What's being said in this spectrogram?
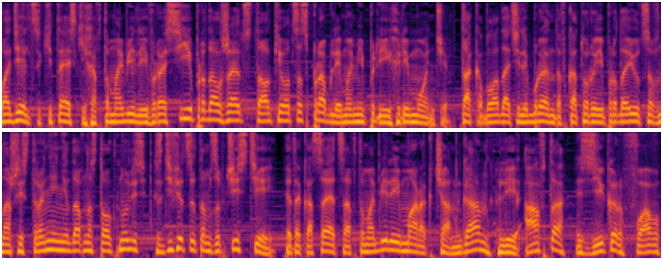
Владельцы китайских автомобилей в России продолжают сталкиваться с проблемами при их ремонте. Так, обладатели брендов, которые продаются в нашей стране, недавно столкнулись с дефицитом запчастей. Это касается автомобилей марок Чанган, Ли Авто, Zikr, FAV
